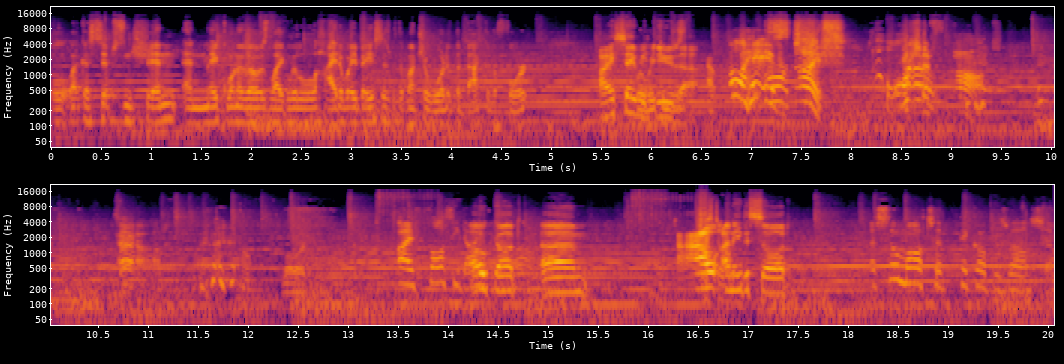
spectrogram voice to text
a like a Sips and Sjin and make one of those like little hideaway bases with a bunch of wood at the back of the fort. I say we, where do can just that. Oh, I hit him! Oh, nice! What a Oh. fart! Lord. I have 40 Oh god. Um. Ow! I need a sword. There's still more to pick up as well, so.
